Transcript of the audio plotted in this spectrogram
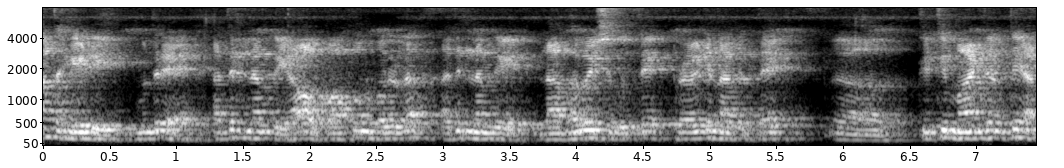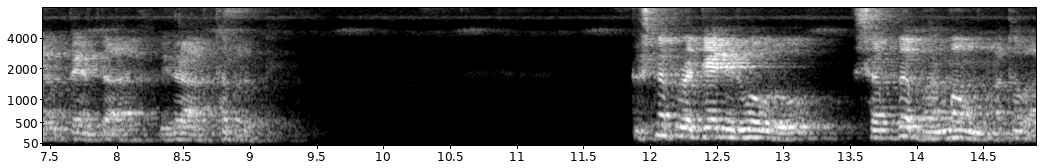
ಅಂತ ಹೇಳಿ ಮುಂದರೆ ಅದರಲ್ಲಿ ನಮಗೆ ಯಾವ ಪಾಪವೂ ಬರಲ್ಲ, ಅದರಲ್ಲಿ ನಮಗೆ ಲಾಭವೇ ಸಿಗುತ್ತೆ, ಪ್ರಯೋಜನ ಆಗುತ್ತೆ ತಿಥಿ ಮಾಡಿದಂತೆ ಆಗುತ್ತೆ ಅಂತ ಇದರ ಅರ್ಥ ಬರುತ್ತೆ. ಕೃಷ್ಣ ಪ್ರಜ್ಞೆಯಲ್ಲಿರುವವರು ಶಬ್ದ ಬ್ರಹ್ಮವನ್ನು ಅಥವಾ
